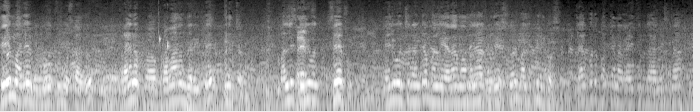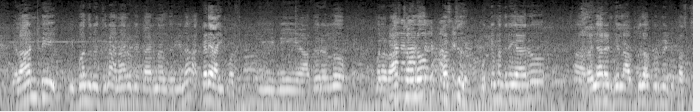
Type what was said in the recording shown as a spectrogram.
సేమ్ అదే మోకు ముస్తాదు. ప్రయాణ ప్ర- ప్రమాదం జరిగితే మళ్ళీ తెలివి వచ్చి- సేఫ్ తెలివి వచ్చినాక మళ్ళీ ఎలా మామూలుగా అక్కడ తీసుకొని మళ్ళీ కిందికి వస్తుంది లేకపోతే పక్కన రైతులు కానిచ్చినా ఎలాంటి ఇబ్బందులు వచ్చినా అనారోగ్య కారణాలు జరిగినా అక్కడే ఆగిపోతుంది ఈ మీ ఆధ్వర్యంలో మన రాష్ట్రంలో ఫస్ట్. ముఖ్యమంత్రి గారు రంగారెడ్డి జిల్లా అబ్దుల్లాపూర్ మెట్టు ఫస్ట్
